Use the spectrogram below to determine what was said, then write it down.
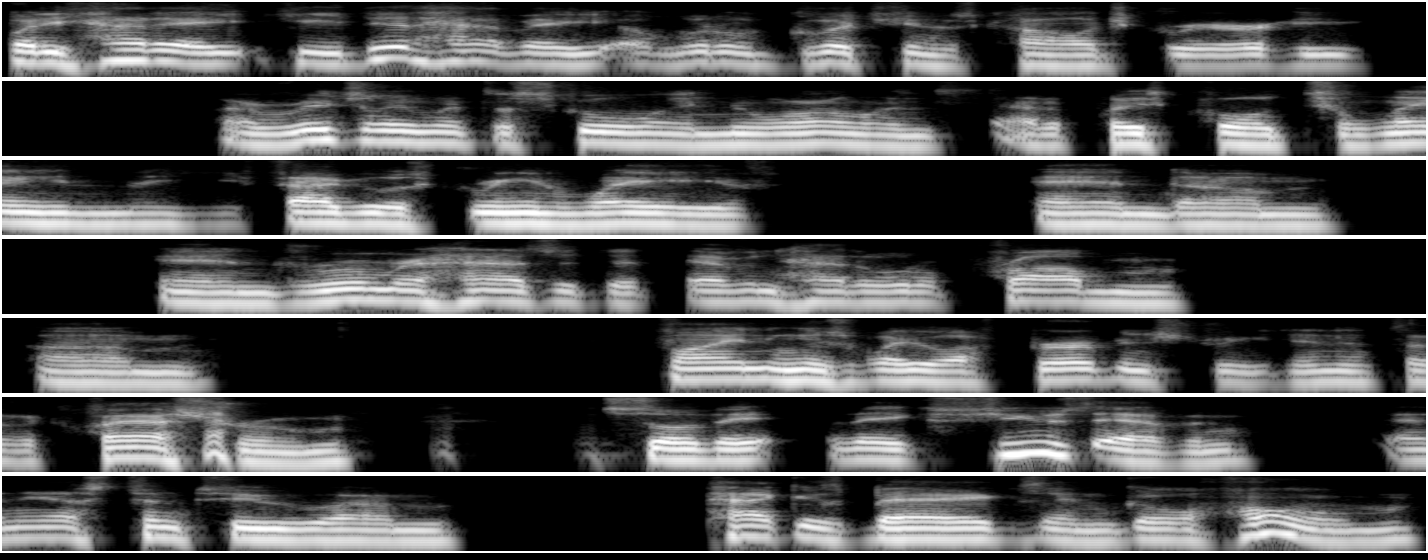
But he had a he did have a, a little glitch in his college career. He originally went to school in New Orleans at a place called Tulane, the fabulous Green Wave, and um, and rumor has it that Evan had a little problem um, finding his way off Bourbon Street and into the classroom. so they they excused Evan and asked him to um, pack his bags and go home.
